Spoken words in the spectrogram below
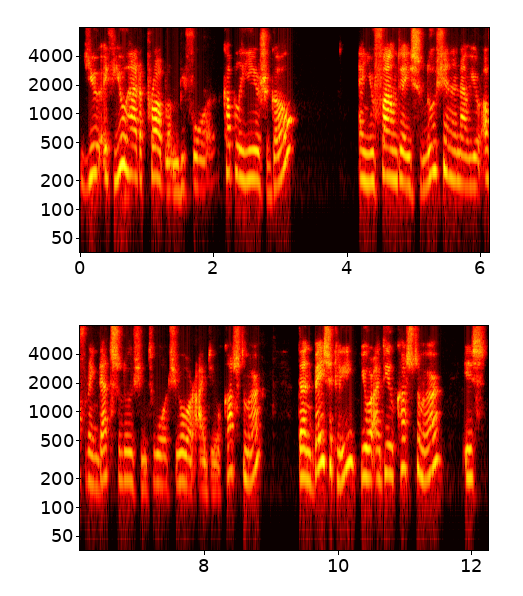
you if you had a problem before a couple of years ago, and you found a solution, and now you're offering that solution towards your ideal customer, then basically your ideal customer is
